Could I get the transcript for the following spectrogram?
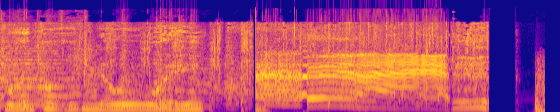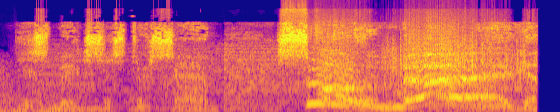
No way. This makes Sister Sam so mad!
